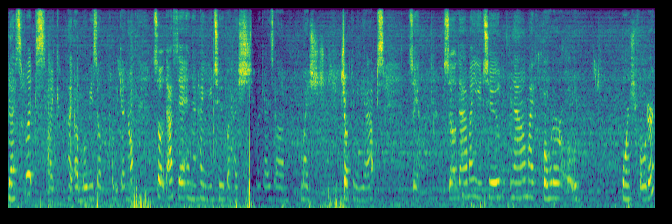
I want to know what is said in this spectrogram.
Netflix, like like a movie, so probably get know. So that's it. And then I YouTube, you guys um, my social media apps. So yeah. So that my YouTube. Now my folder, orange folder.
